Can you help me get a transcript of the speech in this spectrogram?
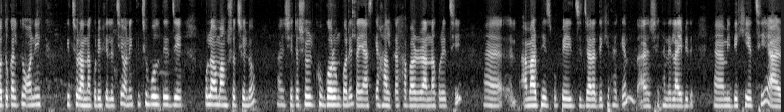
গতকালকে অনেক কিছু রান্না করে ফেলেছি। অনেক কিছু বলতে যে পোলাও, মাংস ছিল সেটা শরীর খুব গরম করে, তাই আজকে হালকা খাবার রান্না করেছি। আমার ফেসবুক পেজ যারা দেখে থাকেন সেখানে লাইভে আমি দেখিয়েছি আর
